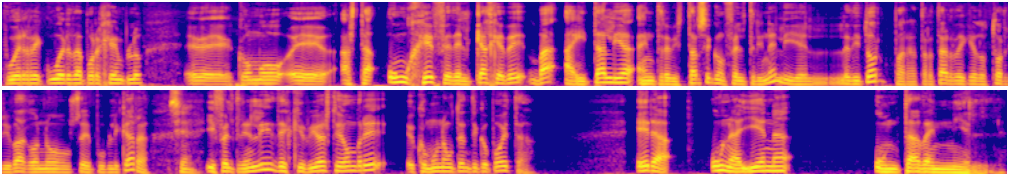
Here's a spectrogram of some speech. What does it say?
pues recuerda, por ejemplo, eh, como eh, hasta un jefe del KGB va a Italia a entrevistarse con Feltrinelli, el, editor, para tratar de que Doctor Givago no se publicara. Y Feltrinelli describió a este hombre eh, como un auténtico poeta. Era una hiena untada en miel.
